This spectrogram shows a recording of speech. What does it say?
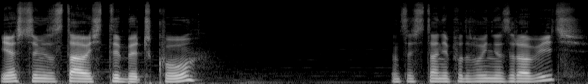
Jeszcze mi zostałeś ty, byczku. Mam coś w stanie podwójnie zrobić?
